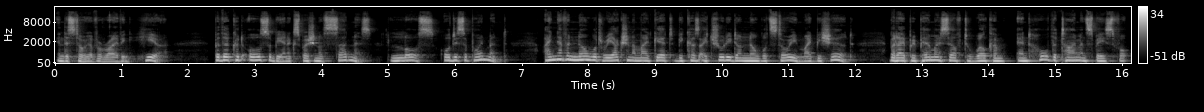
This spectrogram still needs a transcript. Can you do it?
in the story of arriving here, but there could also be an expression of sadness, loss, or disappointment I never know what reaction I might get because I truly don't know what story might be shared. But I prepare myself to welcome and hold the time and space for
